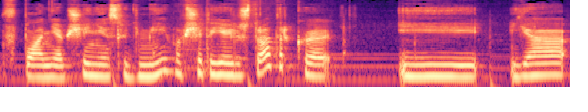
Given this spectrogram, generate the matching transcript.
в плане общения с людьми. Вообще-то я иллюстраторка, и я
